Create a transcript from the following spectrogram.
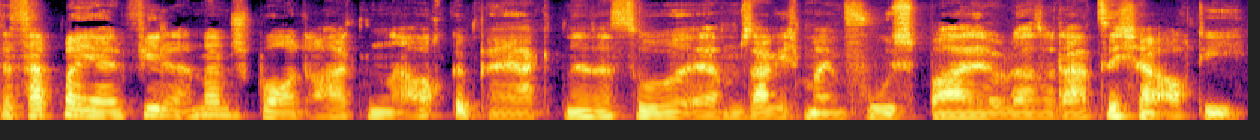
Das hat man ja in vielen anderen Sportarten auch gemerkt, ne? dass so, ähm, sage ich mal, im Fußball oder so, da hat sich ja auch die,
